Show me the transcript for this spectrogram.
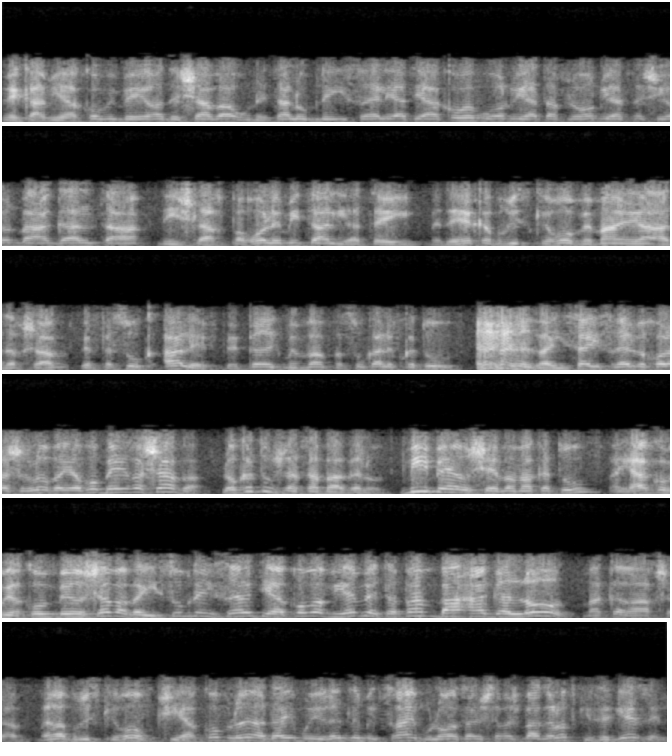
וקם יעקב מבאר עד שבה, ונטלו בני ישראל יד יעקב אבורון ויד תפלאון ויד נשיון בעגלתא, נשלח פרעה למיטל יתי. מדייק הבריסקרו, ומה היה עד עכשיו? בפסוק א', בפרק מ"ו, פסוק א', כתוב, ויישא ישראל וכל אשר לו, ויבוא באר השבה. לא כתוב שנסע בעגלות. מבאר שבע, מה כתוב? ויעקב יעקב מבאר שבע, וייסעו בני ישראל את יעקב אביהם ואת הפעם בעגלות. מה קרה עכשיו? כשיעקב לא ידע אם הוא ירד למצרים, הוא לא רצה להשתמש בעגלות כי זה גזל.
